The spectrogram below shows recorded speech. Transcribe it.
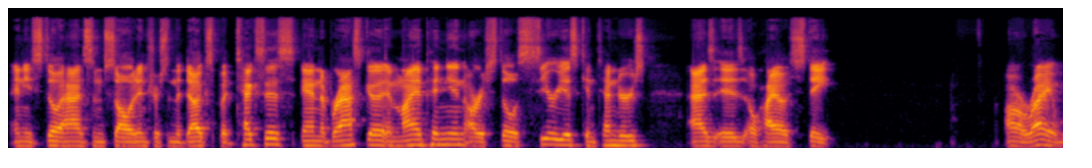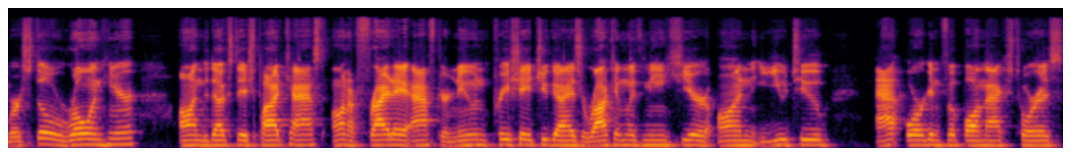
and he still has some solid interest in the Ducks. But Texas and Nebraska, in my opinion, are still serious contenders, as is Ohio State. All right, we're still rolling here on the Ducks Dish podcast on a Friday afternoon. Appreciate you guys rocking with me here on YouTube at Oregon Football Max Torres.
